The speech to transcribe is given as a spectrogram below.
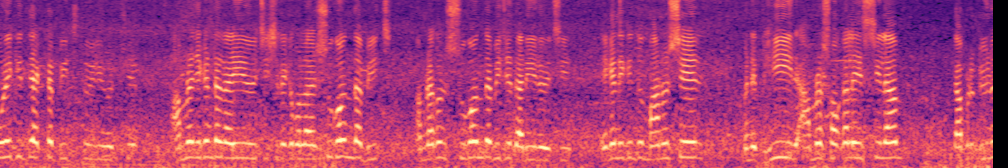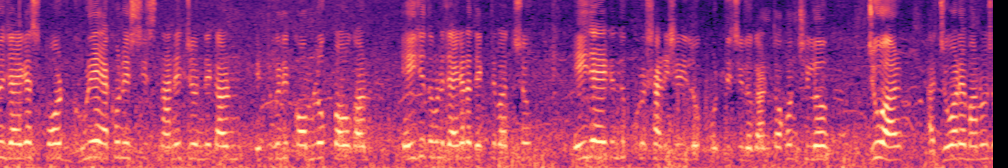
করে কিন্তু একটা বিচ তৈরি হচ্ছে। আমরা যেখানটা দাঁড়িয়ে রয়েছি সেটাকে বলা হয় সুগন্ধা বিচ আমরা এখন সুগন্ধা বিচে দাঁড়িয়ে রয়েছি। এখানে কিন্তু মানুষের মানে ভিড়, আমরা সকালে এসেছিলাম, তারপরে বিভিন্ন জায়গায় স্পট ঘুরে এখন এসেছি স্নানের জন্য, কারণ একটুখানি কম লোক পাবো, কারণ এই যে তোমরা জায়গাটা দেখতে পাচ্ছ, এই জায়গায় কিন্তু পুরো সারি সারি লোক ভর্তি ছিল, কারণ তখন ছিল জোয়ার, আর জোয়ারে মানুষ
